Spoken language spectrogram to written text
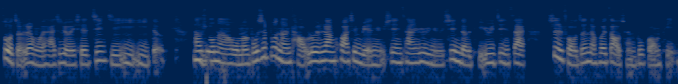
作者认为还是有一些积极意义的。他说呢，我们不是不能讨论让跨性别女性参与女性的体育竞赛是否真的会造成不公平，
